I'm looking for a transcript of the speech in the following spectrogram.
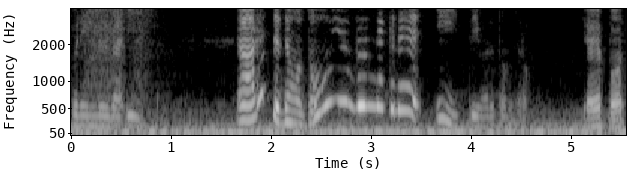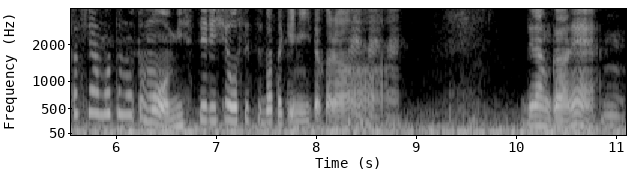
プリングがいい。あれってでもどういう文脈でいいって言われたんだろいや、やっぱ私はもともともうミステリ小説畑にいたから、う。はいはいはい。で、なんかね、うん。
